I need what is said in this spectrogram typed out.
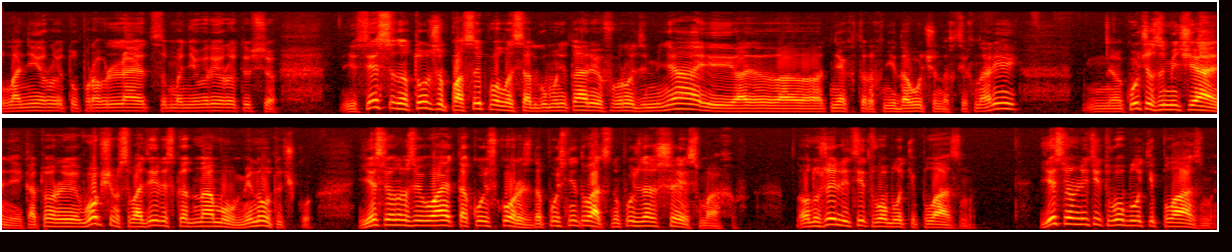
планирует, управляется, маневрирует и все. Естественно, тут же посыпалось от гуманитариев вроде меня и а, от некоторых недоученных технарей куча замечаний, которые, в общем, сводились к одному. Минуточку. Если он развивает такую скорость, да пусть не 20, но пусть даже 6 махов, он уже летит в облаке плазмы. Если он летит в облаке плазмы,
